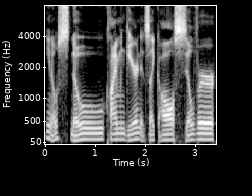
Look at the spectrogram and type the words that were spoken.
you know, snow climbing gear, and it's like all silver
